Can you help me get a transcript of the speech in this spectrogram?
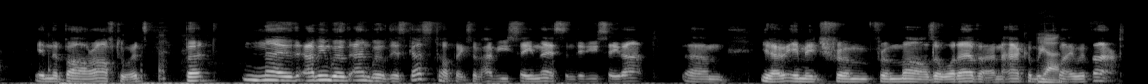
in the bar afterwards, but no, I mean we'll and we'll discuss topics of have you seen this and did you see that, um, you know, image from from Mars or whatever, and how can we Yeah. play with that?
